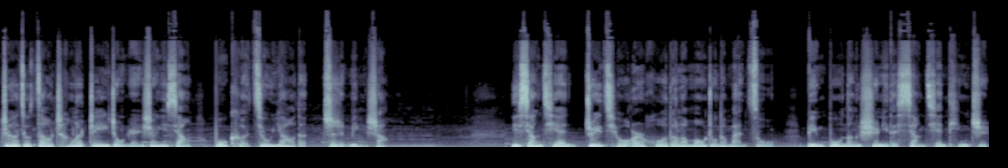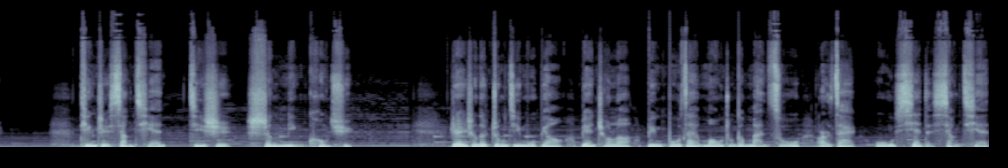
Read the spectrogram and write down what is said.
这就造成了这种人生一项不可救药的致命伤。你向前追求而获得了某种的满足，并不能使你的向前停止。停止向前，即是生命空虚。人生的终极目标变成了，并不在某种的满足，而在无限的向前。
